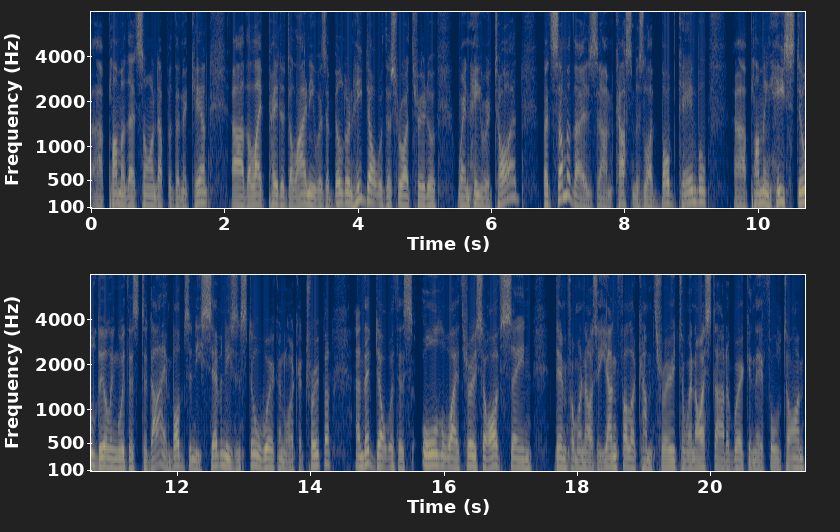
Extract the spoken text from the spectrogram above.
uh, plumber that signed up with an account. Uh, the late Peter Delaney was a builder, and he dealt with us right through to when he retired. But some of those um, customers, like Bob Campbell, uh, plumbing. He's still dealing with us today, and Bob's in his 70s and still working like a trooper. And they've dealt with us all the way through. So I've seen them from when I was a young fella come through to when I started working there full time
